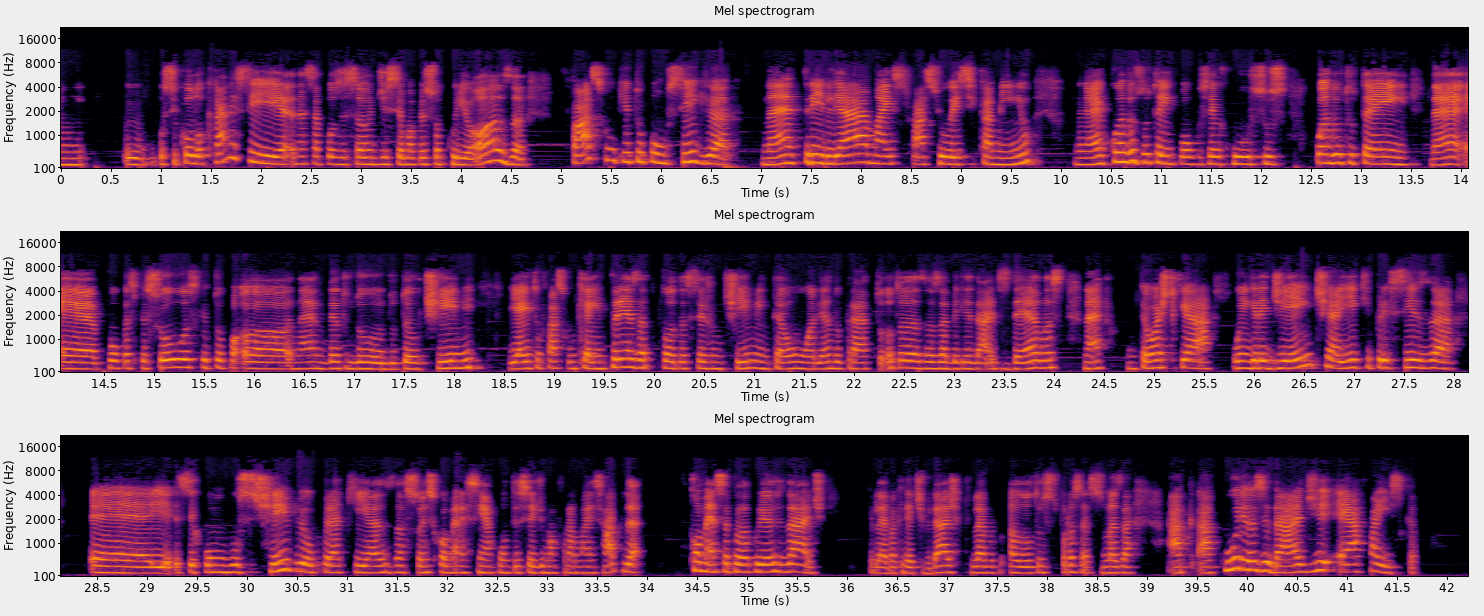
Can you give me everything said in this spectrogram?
o, o se colocar nesse, nessa posição de ser uma pessoa curiosa faz com que tu consiga né, trilhar mais fácil esse caminho, né, quando tu tem poucos recursos, quando tu tem né, é, poucas pessoas que tu, uh, né, dentro do, do teu time, e aí tu faz com que a empresa toda seja um time, então olhando para todas as habilidades delas, né? Então acho que a, o ingrediente aí que precisa é, combustível para que as ações comecem a acontecer de uma forma mais rápida, começa pela curiosidade, que leva à criatividade, que leva a outros processos. Mas a, a, a curiosidade é a faísca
